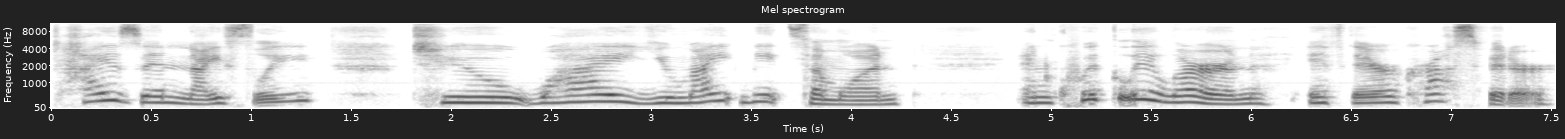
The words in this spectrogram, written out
ties in nicely to why you might meet someone and quickly learn if they're a CrossFitter.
